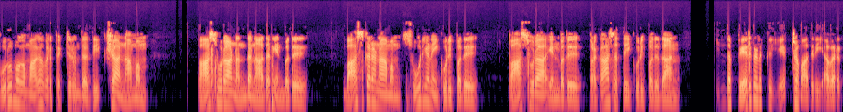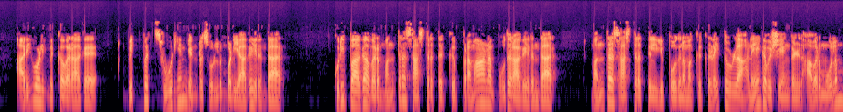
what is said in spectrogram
குருமுகமாக அவர் பெற்றிருந்த தீக்ஷா நாமம் பாசுரானந்தநாதர் என்பது. பாஸ்கர நாமம் சூரியனை குறிப்பது பாசுரா என்பது பிரகாசத்தை குறிப்பதுதான். இந்த பெயர்களுக்கு ஏற்ற மாதிரி அவர் அறிவொளி மிக்கவராக வித்வத் சூரியன் என்று சொல்லும்படியாக இருந்தார். குறிப்பாக அவர் மந்திர சாஸ்திரத்துக்கு பிரமாண பூதராக இருந்தார். மந்திர சாஸ்திரத்தில் இப்போது நமக்கு கிடைத்துள்ள அநேக விஷயங்கள் அவர் மூலம்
